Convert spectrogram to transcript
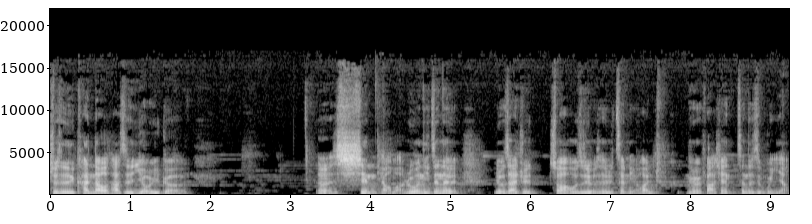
就是看到它是有一个呃线条嘛。如果你真的有再去抓或者有再去整理的话，你你会发现真的是不一样，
